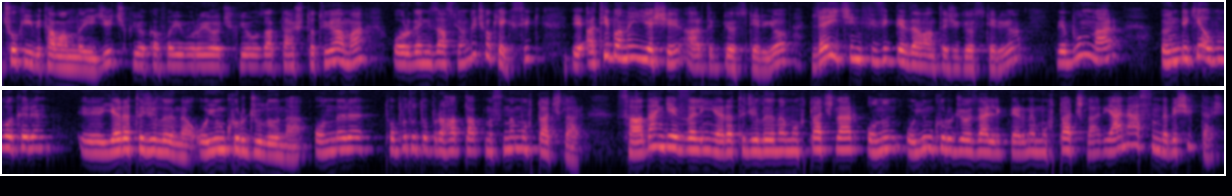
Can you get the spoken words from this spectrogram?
çok iyi bir tamamlayıcı. Çıkıyor kafayı vuruyor, çıkıyor uzaktan şut atıyor ama organizasyonda çok eksik. E, Atiba'nın yaşı artık gösteriyor. La için fizik dezavantajı gösteriyor. Ve bunlar öndeki Abu Bakar'ın e, yaratıcılığına, oyun kuruculuğuna, onları topu tutup rahatlatmasına muhtaçlar. Sağdan Gezzal'in yaratıcılığına muhtaçlar. Onun oyun kurucu özelliklerine muhtaçlar. Yani aslında Beşiktaş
